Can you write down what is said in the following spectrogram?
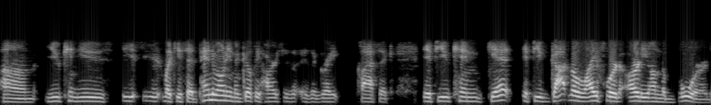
um, you can use you, you, like you said pandemonium and guilty hearts is, is a great classic if you can get if you've got the Lifeward already on the board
